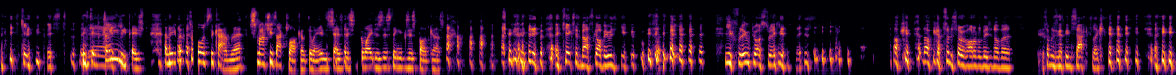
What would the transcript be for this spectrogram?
He's clearly pissed. He gets clearly pissed. And he looks towards the camera, smashes that clock out the way, and says, Listen, why does this thing exist podcast? he takes his mask off. It was you. you flew to Australia for this. Okay, now we got some sort of horrible vision of a who's just been sacked. Like they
